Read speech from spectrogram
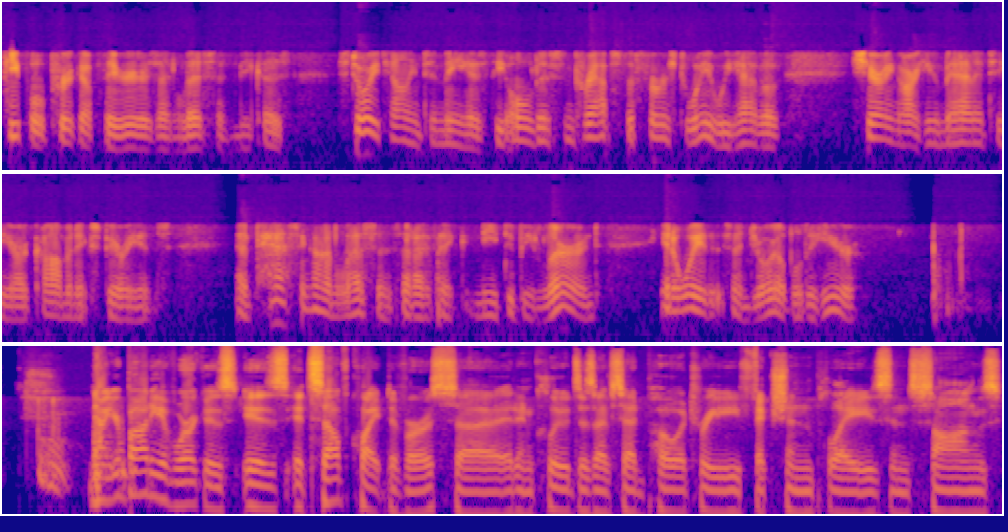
people prick up their ears and listen because storytelling to me is the oldest and perhaps the first way we have of sharing our humanity, our common experience, and passing on lessons that I think need to be learned in a way that's enjoyable to hear. Now, your body of work is is itself quite diverse. Uh, it includes, as I've said, poetry, fiction, plays, and songs.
